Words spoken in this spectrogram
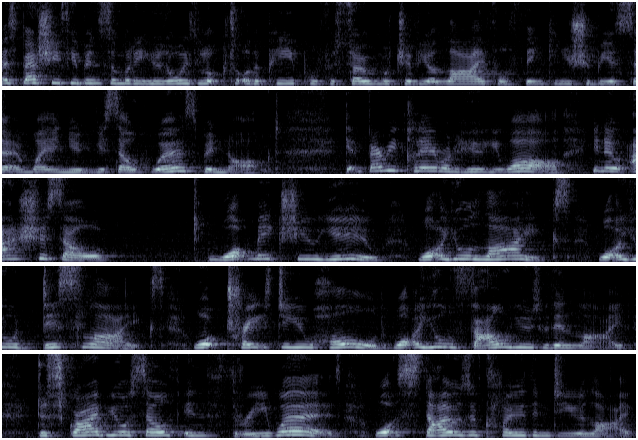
especially if you've been somebody who's always looked at other people for so much of your life or thinking you should be a certain way and you, your self worth's been knocked. Get very clear on who you are. You know, ask yourself, what makes you you? What are your likes? What are your dislikes? What traits do you hold? What are your values within life? Describe yourself in three words. What styles of clothing do you like?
